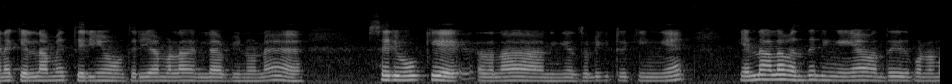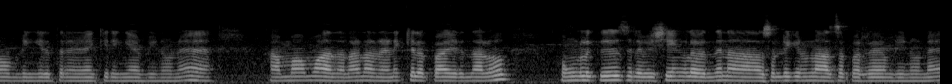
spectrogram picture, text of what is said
எனக்கு எல்லாமே தெரியும் தெரியாமலாம் இல்லை அப்படின்னோடனே சரி ஓகே அதெல்லாம் நீங்கள் சொல்லிக்கிட்டு இருக்கீங்க என்னால் வந்து நீங்கள் ஏன் வந்து இது பண்ணணும் அப்படிங்கிறத நினைக்கிறீங்க அப்படின்னோடனே ஆமாம் ஆமாம் அதெல்லாம் நான் நினைக்கலப்பா. இருந்தாலும் உங்களுக்கு சில விஷயங்களை வந்து நான் சொல்லிக்கணும்னு ஆசைப்பட்றேன் அப்படின்னோடனே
